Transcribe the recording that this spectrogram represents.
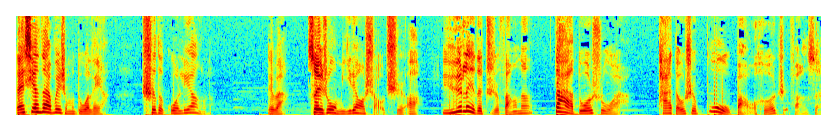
但现在为什么多了呀？吃的过量了，对吧？所以说我们一定要少吃啊。鱼类的脂肪呢，大多数啊，它都是不饱和脂肪酸。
